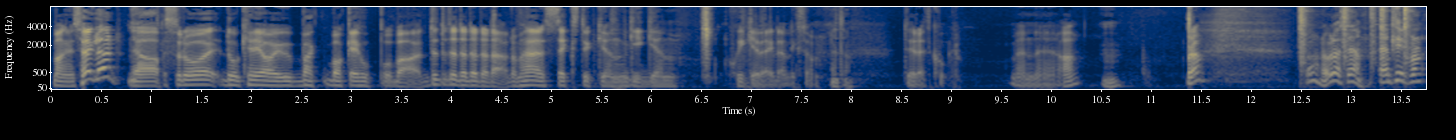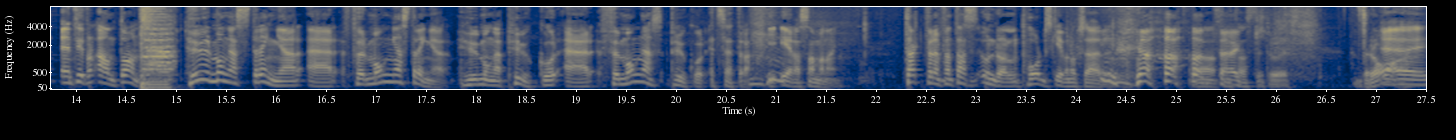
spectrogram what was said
Magnus Höglund! Ja, Så då, då kan jag ju bak- baka ihop och bara, de här sex stycken giggen, skicka iväg den liksom. Det är rätt cool. Men eh, ja. Mm. Bra. Bra, då har vi det. En till, från, en till från Anton. Hur många strängar är för många strängar? Hur många pukor är för många pukor? Etc. i era sammanhang. Tack för en fantastiskt underhållande podd, skrev han också här. Ja, tack. fantastiskt roligt. Bra. Eh,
